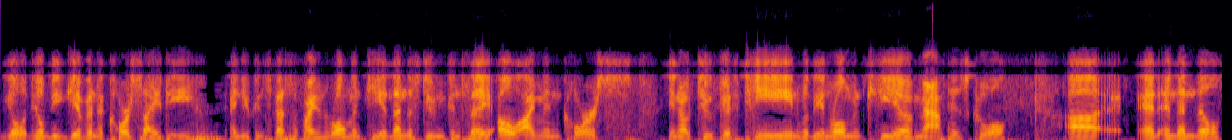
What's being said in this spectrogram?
you'll you'll be given a course ID and you can specify an enrollment key and then the student can say, oh, I'm in course you know 215 with the enrollment key of math is cool. Uh, and, and then they'll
